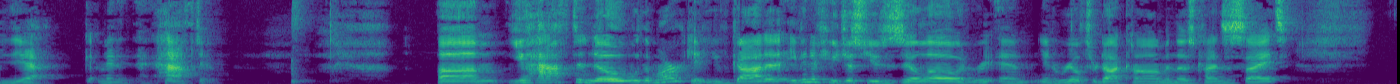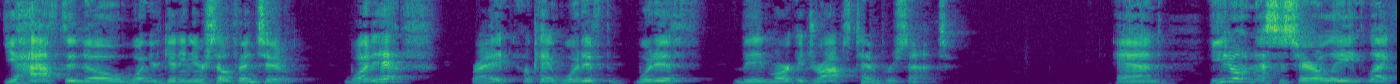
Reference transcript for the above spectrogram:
Yeah. I mean have to. Um, you have to know the market. You've got to, even if you just use Zillow and, and you know, realtor.com and those kinds of sites, you have to know what you're getting yourself into. What if, right? Okay, what if what if the market drops 10%? And you don't necessarily like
